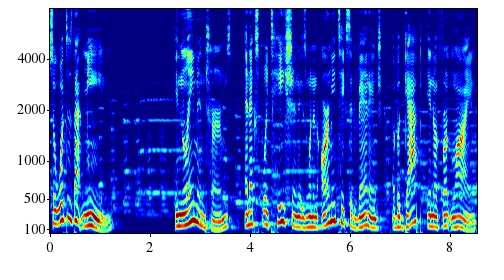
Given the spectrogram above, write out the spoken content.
So, what does that mean? In layman terms, an exploitation is when an army takes advantage of a gap in a front line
